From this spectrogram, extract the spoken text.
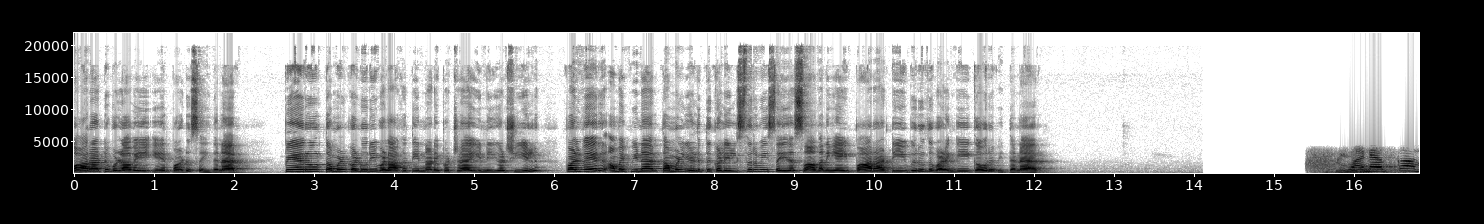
பாராட்டு விழாவை ஏற்பாடு செய்தனர். பேரூர் தமிழ் கல்லூரி வளாகத்தில் நடைபெற்ற இந்நிகழ்ச்சியில் பல்வேறு அமைப்பினர் தமிழ் எழுத்துக்களில் சிறுமி செய்த சாதனையை பாராட்டி விருது வழங்கி கௌரவித்தனர். வணக்கம்.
